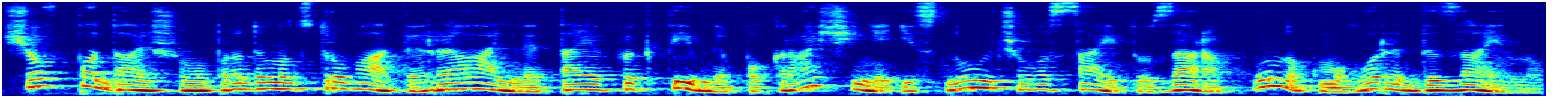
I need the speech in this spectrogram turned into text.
щоб в подальшому продемонструвати реальне та ефективне покращення існуючого сайту за рахунок мого редизайну.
